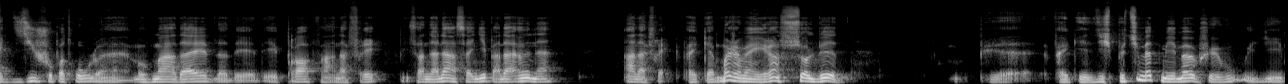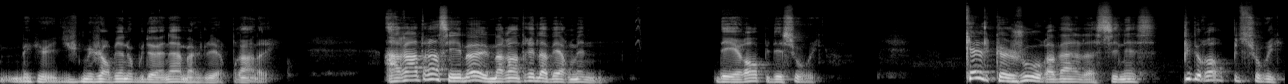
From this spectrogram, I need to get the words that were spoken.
dit, je ne sais pas trop, un mouvement d'aide des, profs en Afrique. Puis il s'en allait enseigner pendant un an en Afrique. Fait que moi, j'avais un grand sol vide. Puis, euh, Fait dit, je peux-tu mettre mes meubles chez vous? Il dit, mais, je reviens au bout d'un an, mais je les reprendrai. En rentrant ses meubles, il m'a rentré de la vermine, des rats puis des souris. Quelques jours avant la sinistre, plus de rats, plus de souris.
